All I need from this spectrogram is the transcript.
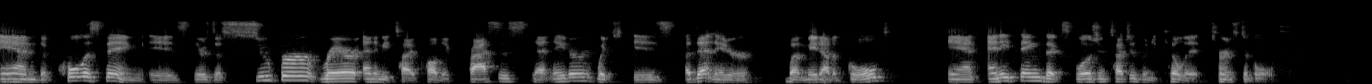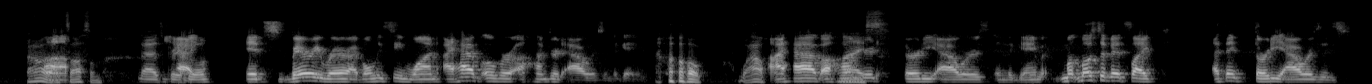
And the coolest thing is there's a super rare enemy type called a Crassus detonator, which is a detonator but made out of gold. And anything the explosion touches when you kill it turns to gold. Oh, that's um, awesome. That's pretty Yeah. cool. It's very rare. I've only seen one. I have over a hundred hours in the game. Oh, wow. I have Nice. 130 hours in the game. M- most of it's like, I think 30 hours is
